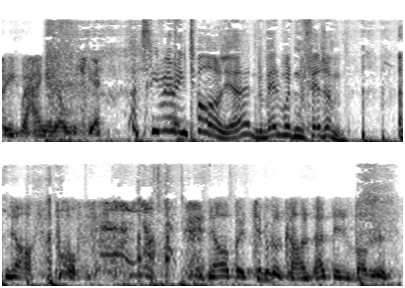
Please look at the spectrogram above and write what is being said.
feet were hanging over the end. Is he very tall? Yeah, the bed wouldn't fit him. No, no, but typical Con, that didn't bother him.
